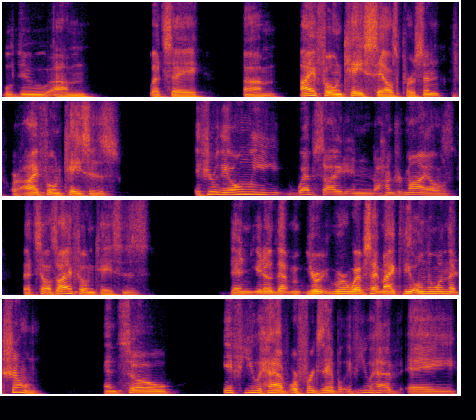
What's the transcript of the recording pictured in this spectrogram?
we'll do, um, let's say, um, iPhone case salesperson or iPhone cases. If you're the only website in 100 miles that sells iPhone cases, then you know that your your website might be the only one that's shown. And so, if you have, or for example, if you have a,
